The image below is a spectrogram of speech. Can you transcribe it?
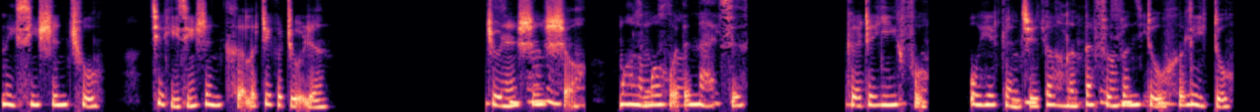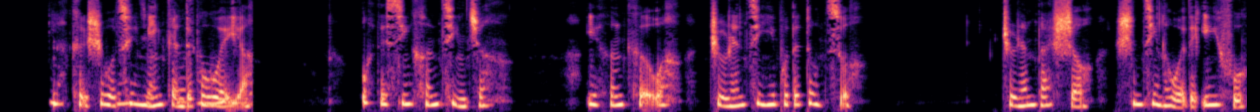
内心深处就已经认可了这个主人。主人伸手摸了摸我的奶子，隔着衣服，我也感觉到了那份温度和力度，那可是我最敏感的部位呀！我的心很紧张，也很渴望主人进一步的动作。主人把手伸进了我的衣服，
